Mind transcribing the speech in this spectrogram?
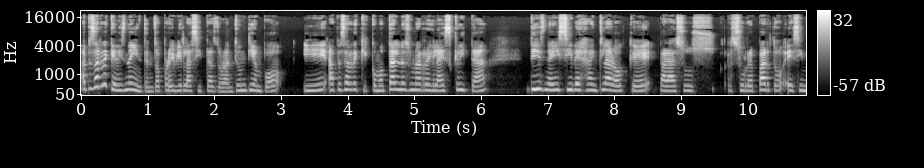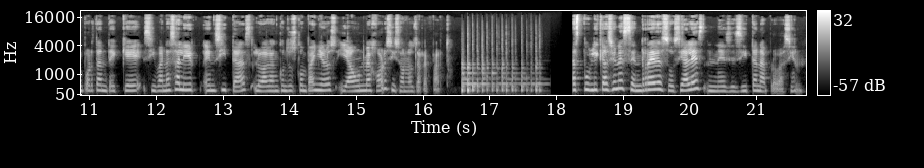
A pesar de que Disney intentó prohibir las citas durante un tiempo, y a pesar de que como tal no es una regla escrita, Disney sí deja en claro que para sus, su reparto es importante que si van a salir en citas lo hagan con sus compañeros y aún mejor si son los de reparto. Las publicaciones en redes sociales necesitan aprobación.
